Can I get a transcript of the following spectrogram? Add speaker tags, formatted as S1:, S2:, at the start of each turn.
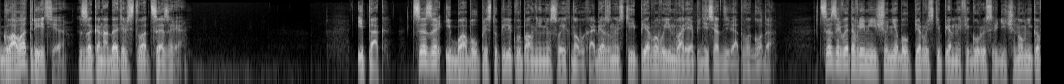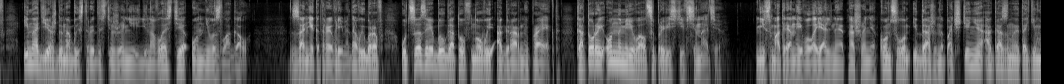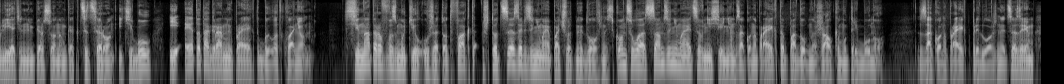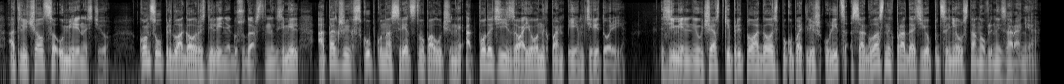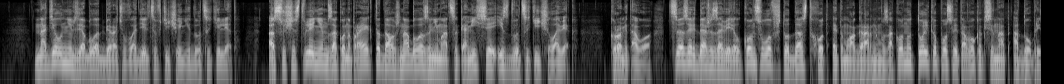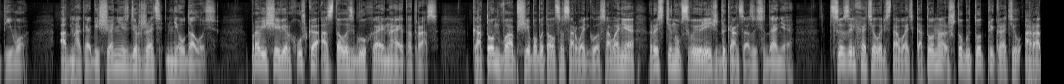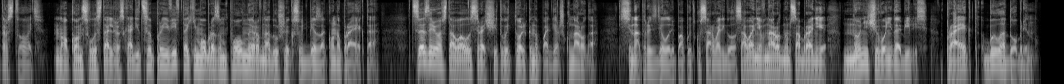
S1: Глава 3. Законодательство Цезаря. Итак, Цезарь и Бабл приступили к выполнению своих новых обязанностей 1 января 59 года. Цезарь в это время еще не был первостепенной фигурой среди чиновников, и надежды на быстрое достижение единовластия он не возлагал. За некоторое время до выборов у Цезаря был готов новый аграрный проект, который он намеревался провести в Сенате. Несмотря на его лояльное отношение к консулам и даже на почтение, оказанное таким влиятельным персонам, как Цицерон и Тибул, и этот аграрный проект был отклонен. Сенаторов возмутил уже тот факт, что Цезарь, занимая почетную должность консула, сам занимается внесением законопроекта, подобно жалкому трибуну. Законопроект, предложенный Цезарем, отличался умеренностью. Консул предлагал разделение государственных земель, а также их скупку на средства, полученные от податей завоеванных Помпеем территорий. Земельные участки предполагалось покупать лишь у лиц, согласных продать ее по цене, установленной заранее. На дело нельзя было отбирать у владельцев в течение 20 лет. Осуществлением законопроекта должна была заниматься комиссия из 20 человек. Кроме того, Цезарь даже заверил консулов, что даст ход этому аграрному закону только после того, как Сенат одобрит его. Однако обещание сдержать не удалось. Правящая верхушка осталась глухая на этот раз — Катон вообще попытался сорвать голосование, растянув свою речь до конца заседания. Цезарь хотел арестовать Катона, чтобы тот прекратил ораторствовать. Но консулы стали расходиться, проявив таким образом полное равнодушие к судьбе законопроекта. Цезарю оставалось рассчитывать только на поддержку народа. Сенаторы сделали попытку сорвать голосование в Народном собрании, но ничего не добились. Проект был одобрен.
